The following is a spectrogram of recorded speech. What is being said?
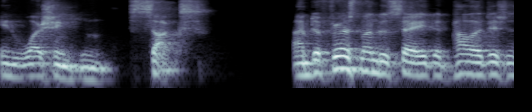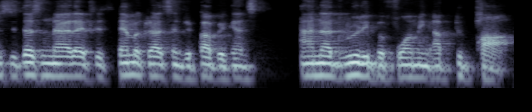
in Washington sucks. I'm the first one to say that politicians, it doesn't matter if it's Democrats and Republicans, are not really performing up to par.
